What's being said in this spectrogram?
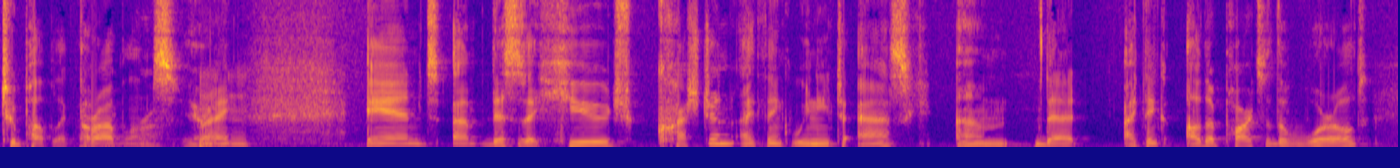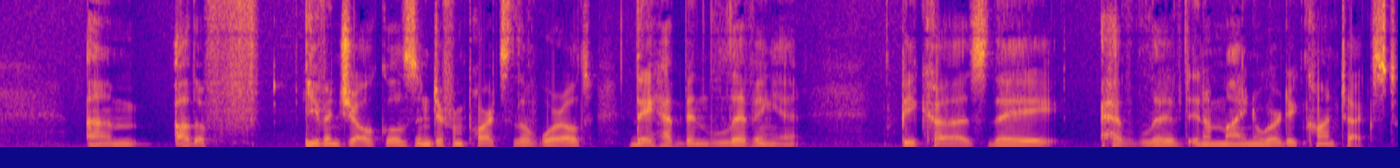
to public problems, pro- yeah. right? And um, this is a huge question I think we need to ask um, that I think other parts of the world, um, other f- evangelicals in different parts of the world, they have been living it because they have lived in a minority context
